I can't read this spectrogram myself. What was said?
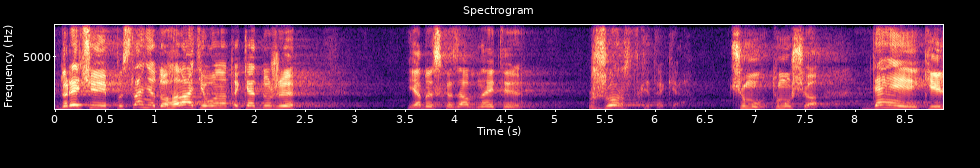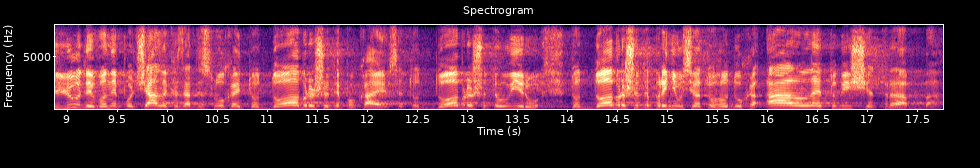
до речі, послання до Галатів, воно таке дуже, я би сказав, знаєте, жорстке таке. Чому? Тому що деякі люди вони почали казати, слухай, то добре, що ти покаявся, то добре, що ти увірував, то добре, що ти прийняв Святого Духа, але тобі ще треба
